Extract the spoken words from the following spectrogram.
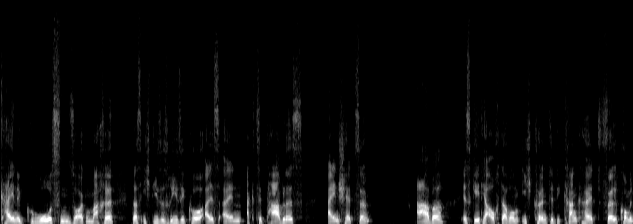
keine großen Sorgen mache, dass ich dieses Risiko als ein akzeptables einschätze. Aber es geht ja auch darum, ich könnte die Krankheit vollkommen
